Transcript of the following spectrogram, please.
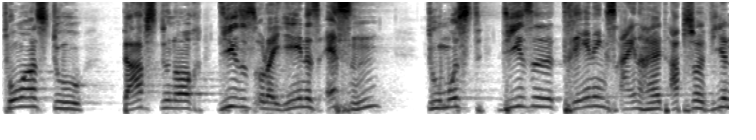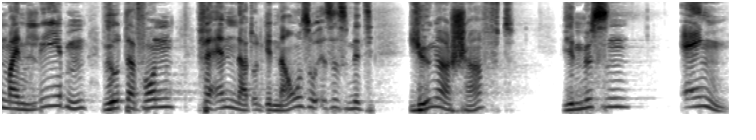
Thomas, du darfst nur noch dieses oder jenes essen Du musst diese Trainingseinheit absolvieren. Mein Leben wird davon verändert. Und genauso ist es mit Jüngerschaft. Wir müssen eng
